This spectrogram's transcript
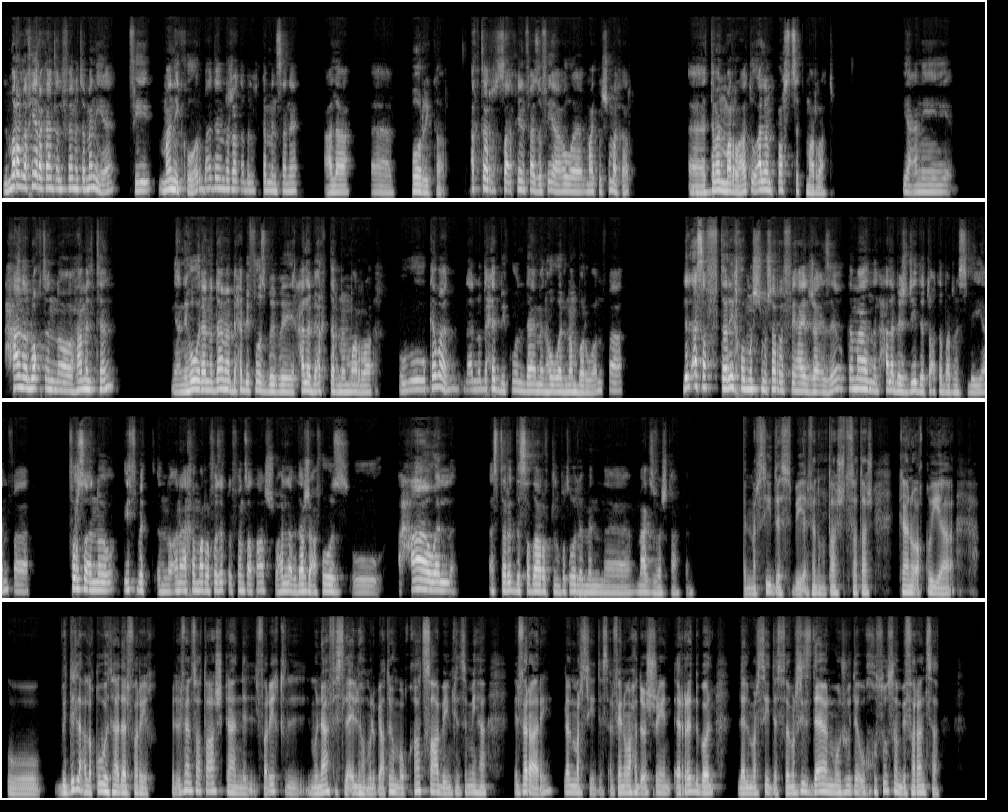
المرة الأخيرة كانت 2008 في مانيكور بعدين رجعت قبل كم من سنة على آه، بول ريكار أكثر سائقين فازوا فيها هو مايكل شوماخر ثمان مرات وألان بروست ست مرات. يعني حان الوقت إنه هاملتون يعني هو لأنه دائما بحب يفوز بحلبة أكثر من مرة وكمان لأنه بحب يكون دائما هو ال number 1 ف للأسف تاريخه مش مشرف في هاي الجائزة وكمان الحلبة جديده تعتبر نسبيا ففرصه إنه يثبت إنه أنا آخر مرة فزت ب 2019 وهلأ بدي أرجع أفوز وأحاول أسترد صدارة البطولة من آه، ماكس فيرستابن. مرسيدس ب 2018 19 كانوا أقوياء. وبدل على قوة هذا الفريق. بال 2019 كان الفريق المنافس لهم واللي بيعطيهم أوقات صعبة يمكن نسميها الفراري للمرسيدس. 2021 الريد بول للمرسيدس. فالمرسيدس دائما موجودة وخصوصا بفرنسا.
